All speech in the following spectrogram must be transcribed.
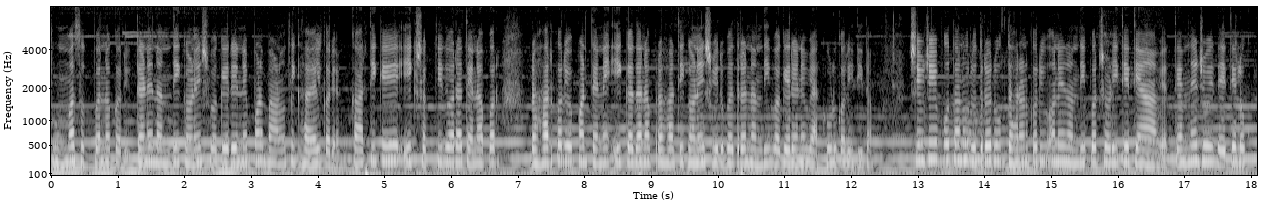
ધુમ્મસ ઉત્પન્ન કર્યું. તેણે નંદી, ગણેશ વગેરેને પણ બાણોથી ઘાયલ કર્યા. કાર્તિકેયે એક શક્તિ દ્વારા તેના પર પ્રહાર કર્યો, પણ તેને એક ગદાના પ્રહારથી ગણેશ, વીરભદ્ર, નંદી વગેરેને વ્યાકુળ કરી દીધા. શિવજીએ પોતાનું રુદ્રરૂપ ધારણ કર્યું અને નંદી પર ચડી તે ત્યાં આવ્યા. તેમને જોઈ દૈત્ય લોકો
